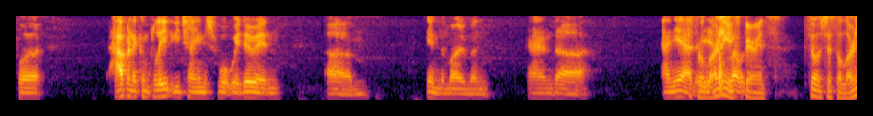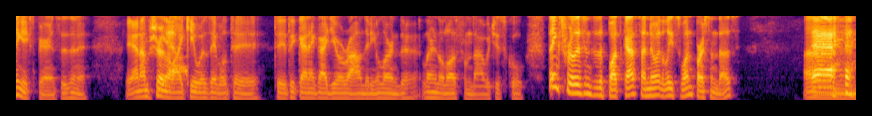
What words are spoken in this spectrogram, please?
for having to completely change what we're doing um, in the moment, and uh, and yeah, just a yeah, learning so that was- experience. So it's just a learning experience, isn't it? Yeah, and I'm sure that like he was able to to, to kind of guide you around, and you learned uh, learned a lot from that, which is cool. Thanks for listening to the podcast. I know at least one person does. Um, Yeah.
